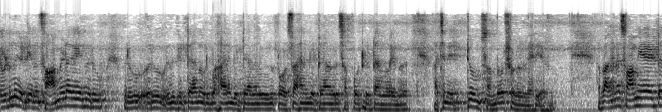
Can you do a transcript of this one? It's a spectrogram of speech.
എവിടുന്ന് കിട്ടിയാലും സ്വാമിയുടെ കയ്യിൽ നിന്ന് ഒരു ഒരു ഇത് കിട്ടുക എന്ന ഒരു ഉപഹാരം കിട്ടുക എന്നുള്ള ഒരു പ്രോത്സാഹനം കിട്ടുക ഒരു സപ്പോർട്ട് കിട്ടുക എന്ന് പറയുന്നത് അച്ഛന് ഏറ്റവും സന്തോഷമുള്ളൊരു കാര്യമായിരുന്നു. അപ്പോൾ അങ്ങനെ സ്വാമിയായിട്ട്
